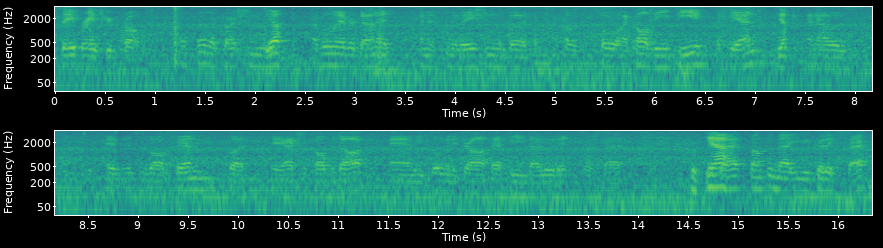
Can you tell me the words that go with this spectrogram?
Save Brain, treat problem. I also have a question. Yeah. I've only ever done it in a simulation, but I was told I called the EP at the end. Yep. And I was, eh, this is all sim, but they actually called the doc and he told me to drop epi and dilute it and push that. Is that something that you could expect?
